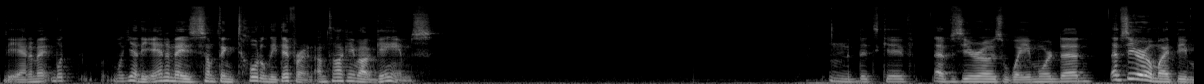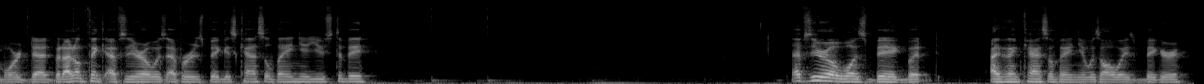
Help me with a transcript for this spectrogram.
The anime? What? Well, yeah, the anime is something totally different. I'm talking about games. In the Bits Cave. F-Zero's way more dead. F-Zero might be more dead, but I don't think F-Zero was ever as big as Castlevania used to be. F-Zero was big, but I think Castlevania was always bigger.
